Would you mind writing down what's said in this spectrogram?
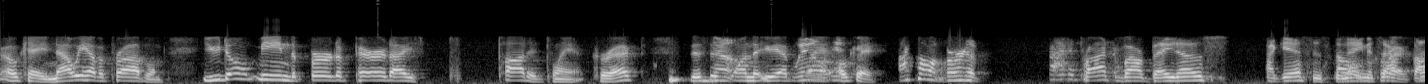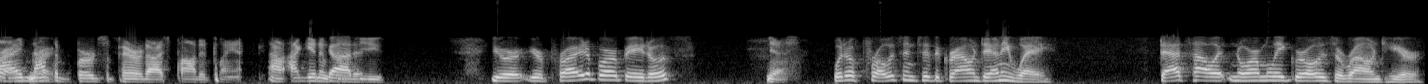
Okay, now we have a problem. You don't mean the bird of paradise potted plant, correct? This No. is one that you have Well, plant. it- Okay. I call it bird of Pride of Barbados. I guess is the Oh, name it's correct, outside, correct, not correct. the birds of paradise potted plant. Uh, I get them Got it. Your your pride of Barbados Yes. would have frozen to the ground anyway. That's how it normally grows around here.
